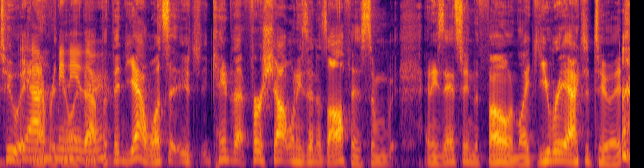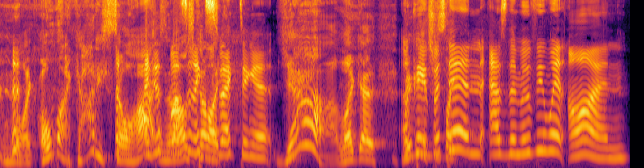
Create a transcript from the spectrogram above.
to it Yeah, and everything like that. But then yeah, once it, it came to that first shot when he's in his office and and he's answering the phone, like you reacted to it and you're like, oh my god, he's so hot. I just and wasn't I was expecting it. yeah, like I, Okay, but like- then as the movie went on,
